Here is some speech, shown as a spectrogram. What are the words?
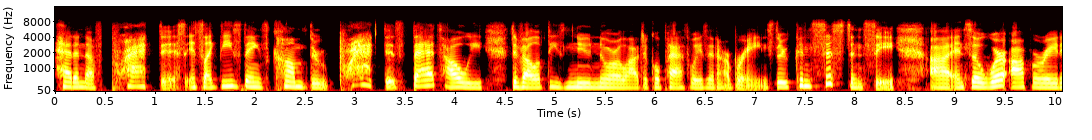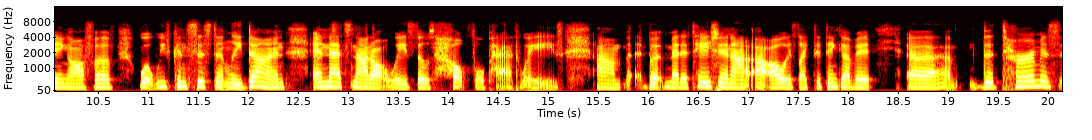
had enough practice. It's like these things come through practice. That's how we develop these new neurological pathways in our brains through consistency. Uh, and so we're operating off of what we've consistently done, and that's not always those helpful pathways. Um, but meditation, I, I, always like to think of it. Uh, the term is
